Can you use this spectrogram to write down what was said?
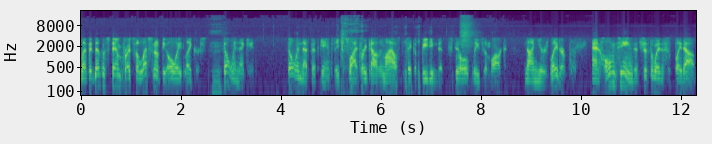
if it doesn't stem from, it's the lesson of the 08 Lakers. Hmm. Don't win that game. Don't win that fifth game so you can fly 3,000 miles to take a beating that still leaves a mark nine years later. And home teams, it's just the way this has played out.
